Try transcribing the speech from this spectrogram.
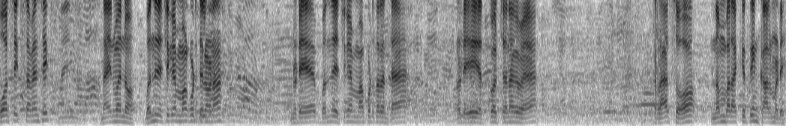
Four six seven six nine one. ಬಂದರೆ ಕಮ್ಮಿ ಮಾಡ್ಕೊಡ್ತಿಲ್ಲ ಅಣ್ಣ. ನೋಡಿ ಬಂದರೆ ಕಮ್ಮಿ ಮಾಡ್ಕೊಡ್ತಾರಂತೆ. ನೋಡಿ ಎತ್ಕೊಳ್ ಚೆನ್ನಾಗವೆ. ಕ್ರಾಸು ನಂಬರ್ ಹಾಕಿರ್ತೀನಿ ಕಾಲ್ ಮಾಡಿ.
